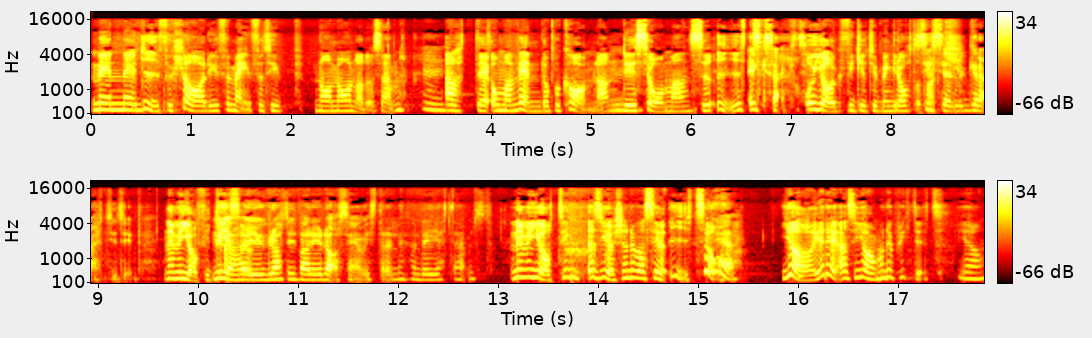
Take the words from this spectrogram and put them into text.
Men eh, du förklarade ju för mig för typ några månader sedan att eh, om man vänder på kameran, det är så man ser ut. Mm. Exakt. Och jag fick ju typ en gråtattack. Sissel grät ju typ. Nej men jag fick Men jag alltså, har ju gråtit varje dag sen jag visste det liksom. Det är jättehemskt. Nej men jag tänkte, alltså jag kände bara ser jag ut så? Ja. Gör jag det? Alltså gör man det på riktigt? Ja.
